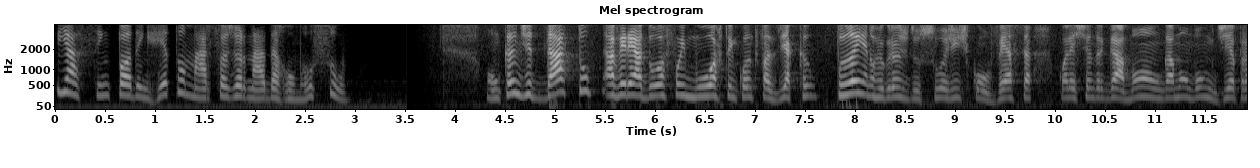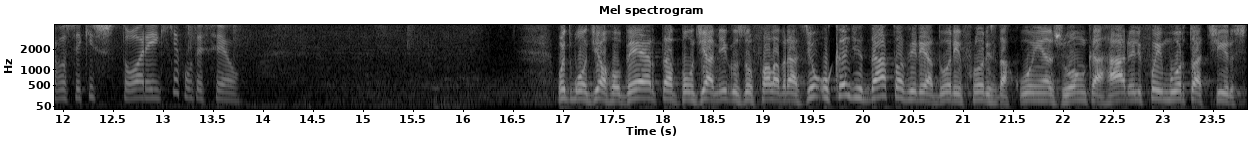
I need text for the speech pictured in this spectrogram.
e assim podem retomar sua jornada rumo ao sul. Um candidato a vereador foi morto enquanto fazia campanha no Rio Grande do Sul. A gente conversa com Alexandre Gamon. Gamon, bom dia para você. Que história, hein? O que aconteceu? Muito bom dia, Roberta. Bom dia, amigos do Fala Brasil. O candidato a vereador em Flores da Cunha, João Carraro, ele foi morto a tiros.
